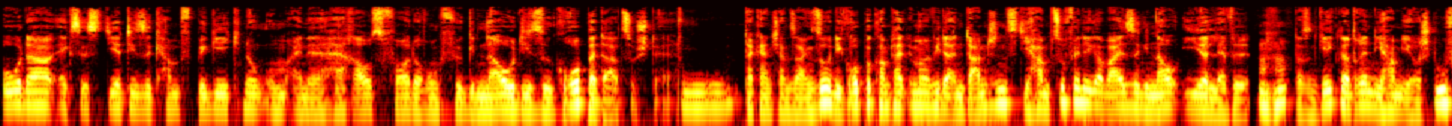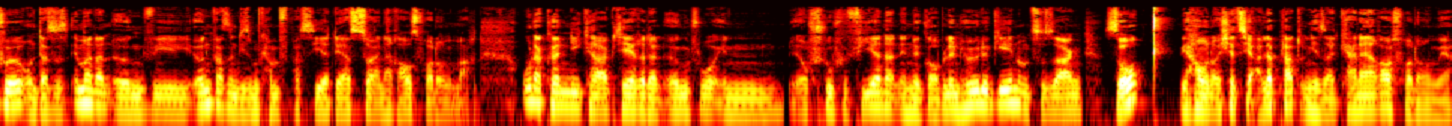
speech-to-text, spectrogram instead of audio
Oder existiert diese Kampfbegegnung, um eine Herausforderung für genau diese Gruppe darzustellen? Du. Da kann ich dann sagen, so, die Gruppe kommt halt immer wieder in Dungeons, die haben zufälligerweise genau ihr Level. Mhm. Da sind Gegner drin, die haben ihre Stufe und das ist immer dann irgendwie irgendwas in diesem Kampf passiert, der es zu einer Herausforderung macht. Oder können die Charaktere dann irgendwo in, auf Stufe 4 dann in eine Goblin-Höhle gehen, um zu sagen, so, wir hauen euch jetzt hier alle platt und ihr seid keine Herausforderung mehr.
